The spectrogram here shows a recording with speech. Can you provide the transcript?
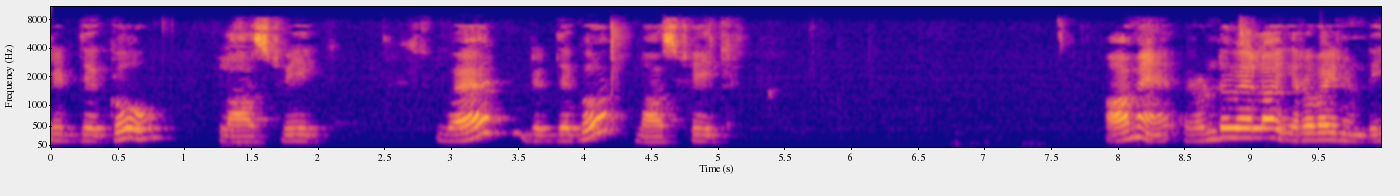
did they go last week where did they go last week ఆమె రెండు వేల ఇరవై నుండి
